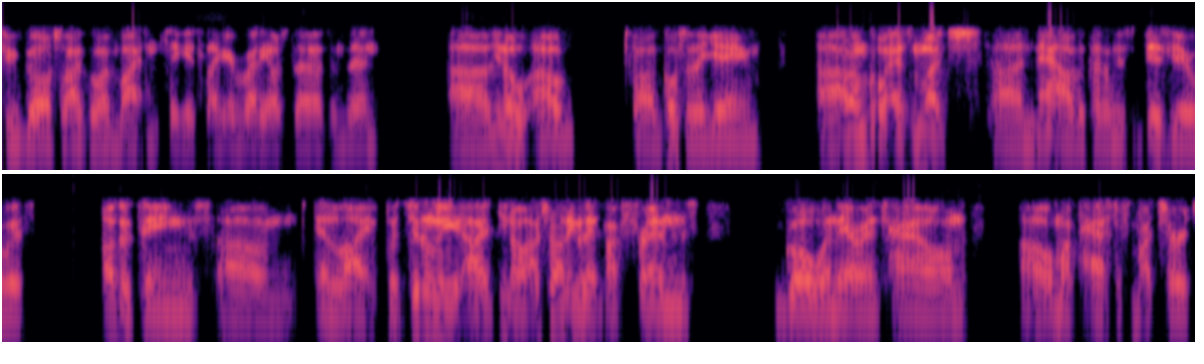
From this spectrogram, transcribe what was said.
to go. So I go and buy some tickets like everybody else does, and then uh, you know I'll uh, go to the game. Uh, I don't go as much uh, now because I'm just busier with other things um, in life. But generally, I you know I try to let my friends go when they're in town. Uh, or my pastor from my church,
